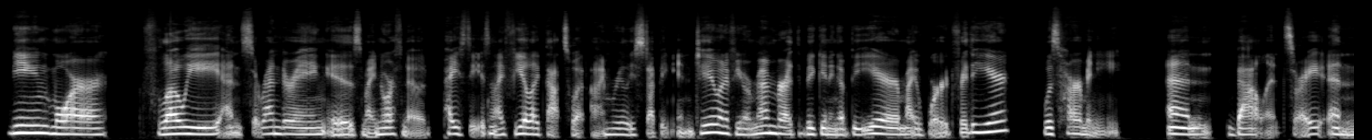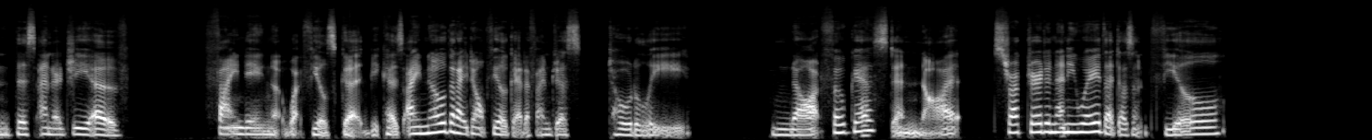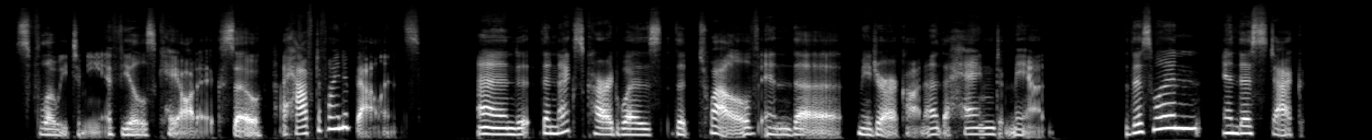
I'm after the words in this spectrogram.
being more flowy and surrendering is my north node pisces and i feel like that's what i'm really stepping into and if you remember at the beginning of the year my word for the year was harmony and balance right and this energy of finding what feels good because I know that I don't feel good if I'm just totally not focused and not structured in any way that doesn't feel flowy to me. It feels chaotic. So I have to find a balance. And the next card was the 12 in the major arcana, the hanged man. This one in this deck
